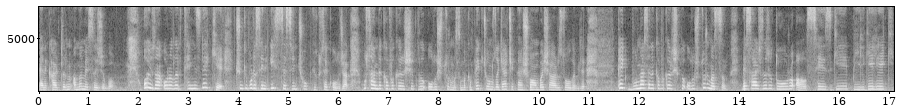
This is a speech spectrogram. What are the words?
Yani kartların ana mesajı bu. O yüzden oraları temizle ki çünkü burada senin iç sesin çok yüksek olacak. Bu sende kafa karışıklığı oluşturmasın. Bakın pek çoğunuza gerçekten şu an baş ağrısı olabilir. Pek bunlar sana kafa karışıklığı oluşturmasın. Mesajları doğru al. Sezgi, bilgelik,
